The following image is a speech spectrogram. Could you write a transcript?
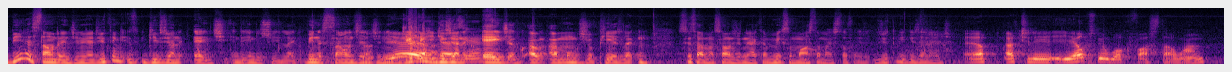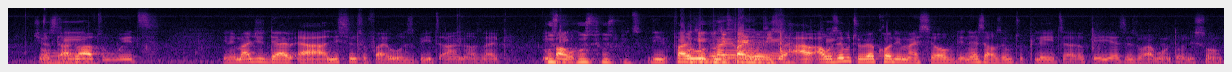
Being a sound engineer, do you think it gives you an edge in the industry? Like being a sound So- engineer, do you think it gives you an yeah. edge a- a- amongst your peers? Like, "Mm, since I'm a sound engineer, I can mix and master my stuff. Do you think it gives you an edge? Uh, Actually, it helps me work faster. One, just I don't have to wait. You know, imagine that I listened to Fariwo's beat and I was like, if Who's, I, the- who's, who's beat? The Fariwo Okay, okay, beat, Fariwo yeah, beat. So I, I was able to record it myself. The next I was able to play it. uh, okay, yes, this is what I want on the song.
